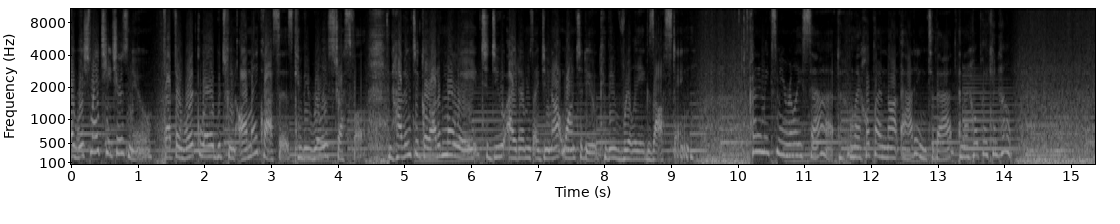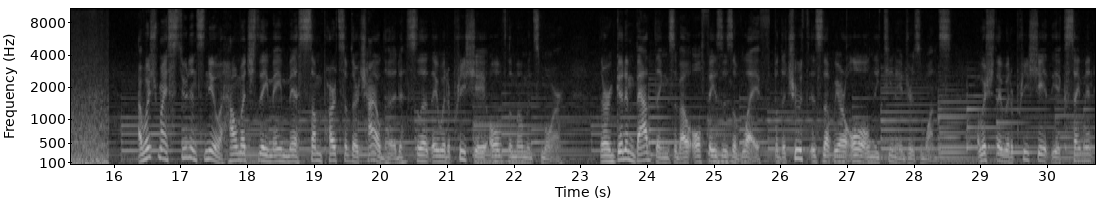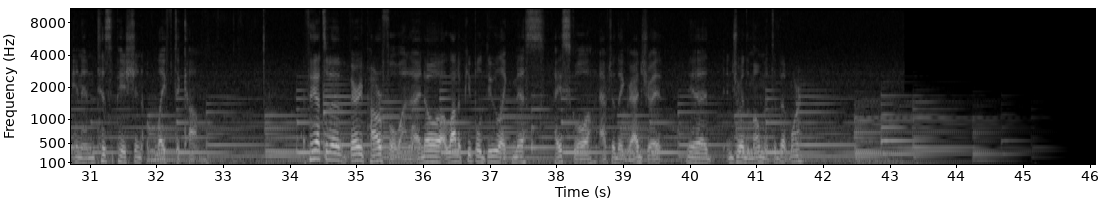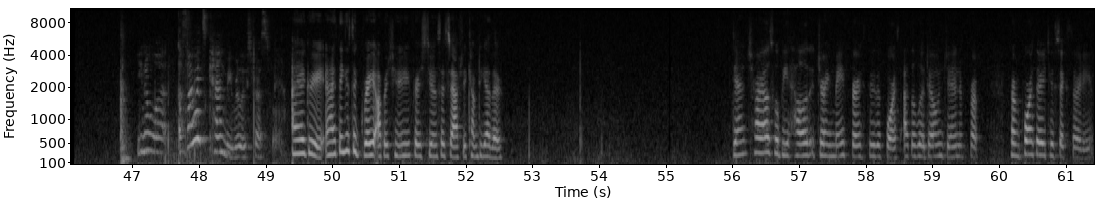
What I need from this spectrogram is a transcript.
Wish my teachers knew that the workload between all my classes can be really stressful, and having to go out of my way to do items I do not want to do can be really exhausting. It kind of makes me really sad, and I hope I'm not adding to that, and I hope I can help. I wish my students knew how much they may miss some parts of their childhood so that they would appreciate all of the moments more. There are good and bad things about all phases of life, but the truth is that we are all only teenagers once. I wish they would appreciate the excitement and anticipation of life to come. I think that's a very powerful one. I know a lot of people do like miss high school after they graduate. They enjoy the moment a bit more. You know what? Assignments can be really stressful. I agree, and I think it's a great opportunity for students and staff to come together. Dance trials will be held during May 1st through the 4th at the Ladone Gym from, from 4.30 to 6.30.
